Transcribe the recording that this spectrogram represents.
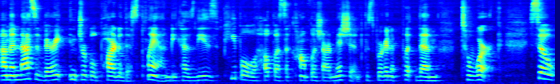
Um, and that's a very integral part of this plan because these people will help us accomplish our mission because we're going to put them to work. So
